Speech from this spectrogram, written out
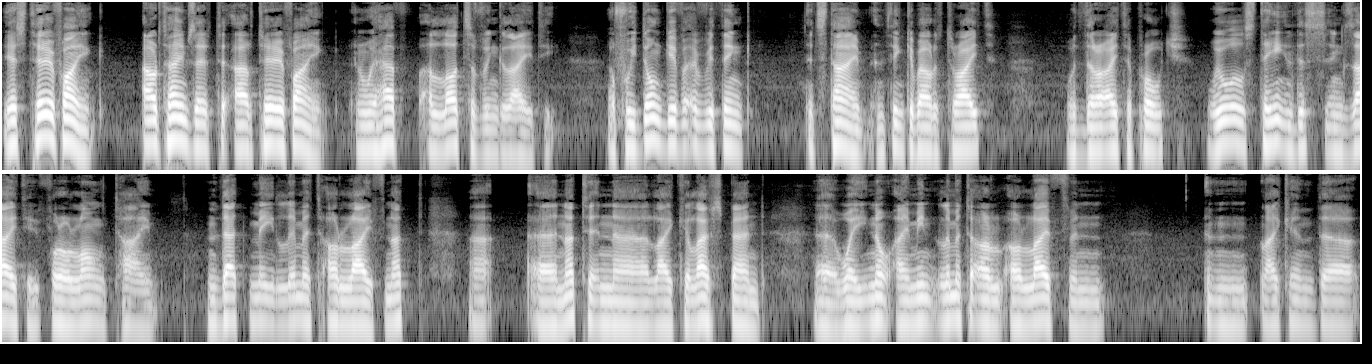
Yes, terrifying. Our times are, t- are terrifying, and we have a lots of anxiety. If we don't give everything its time and think about it right, with the right approach, we will stay in this anxiety for a long time, and that may limit our life. Not, uh, uh, not in uh, like a lifespan uh, way. No, I mean limit our our life in, in like in the,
